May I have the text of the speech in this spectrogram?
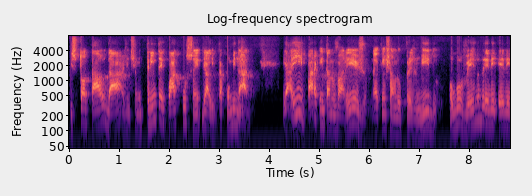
Isso total dá, a gente chama de 34% de alíquota combinada. E aí, para quem está no varejo, né, quem chama do presumido, o governo, ele, ele,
